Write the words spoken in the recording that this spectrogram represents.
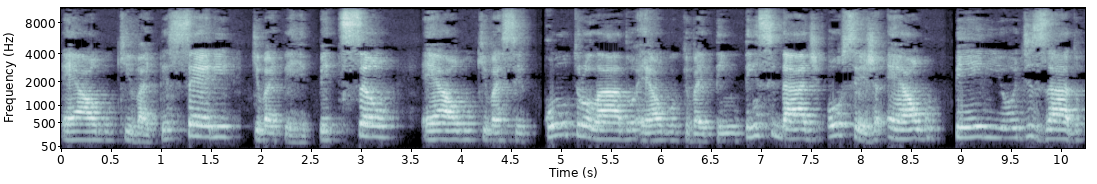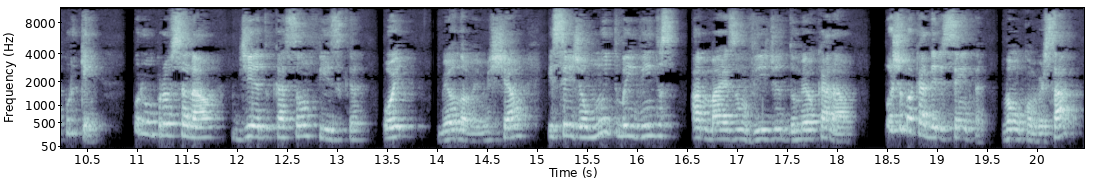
é algo que vai ter série, que vai ter repetição, é algo que vai ser controlado, é algo que vai ter intensidade, ou seja, é algo periodizado. Por quê? por um profissional de educação física. Oi, meu nome é Michel e sejam muito bem-vindos a mais um vídeo do meu canal. Puxa uma cadeira e senta, vamos conversar?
